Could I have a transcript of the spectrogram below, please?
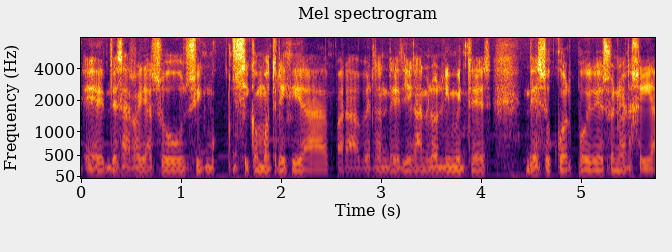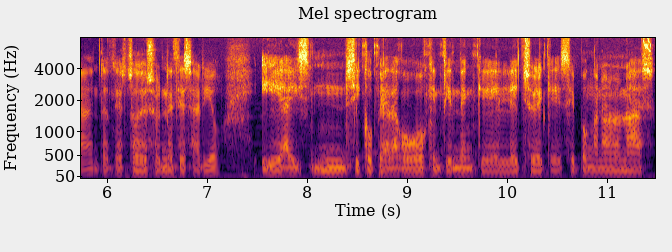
eh, desarrollar su psico- psicomotricidad para ver dónde llegan los límites de su cuerpo y de su energía, entonces todo eso es necesario y hay mm, psicopedagogos que entienden que el hecho de que se pongan ahora unas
